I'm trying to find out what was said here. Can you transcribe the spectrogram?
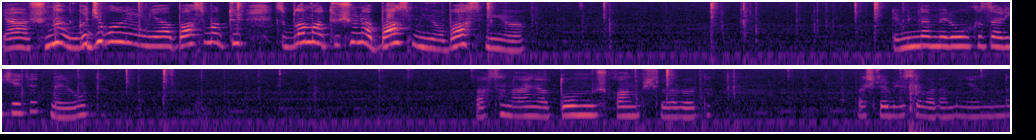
Ya şuna gıcık oluyorum ya. Basma tuş, zıplama tuşuna basmıyor, basmıyor. Deminden beri o kız hareket etmedi orada. Baksana hala donmuş kalmışlar orada. Başka birisi var ama yanında.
